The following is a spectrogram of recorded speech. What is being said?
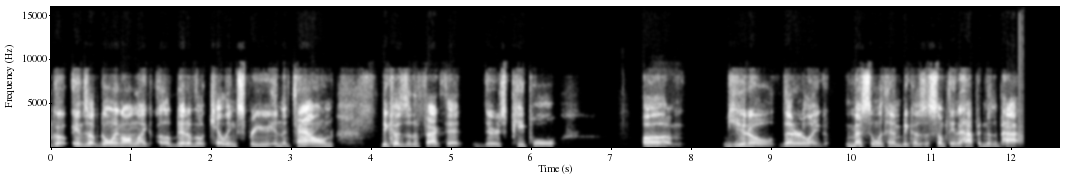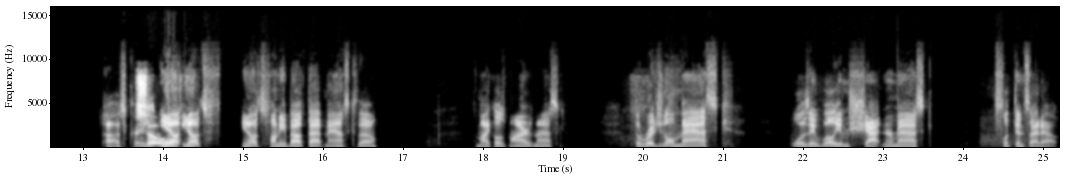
go, ends up going on like a bit of a killing spree in the town because of the fact that there's people um you know that are like messing with him because of something that happened in the past Uh, that's crazy. So- you know, you know what's you know what's funny about that mask though? The Michael Myers mask. The original mask was a William Shatner mask flipped inside out.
